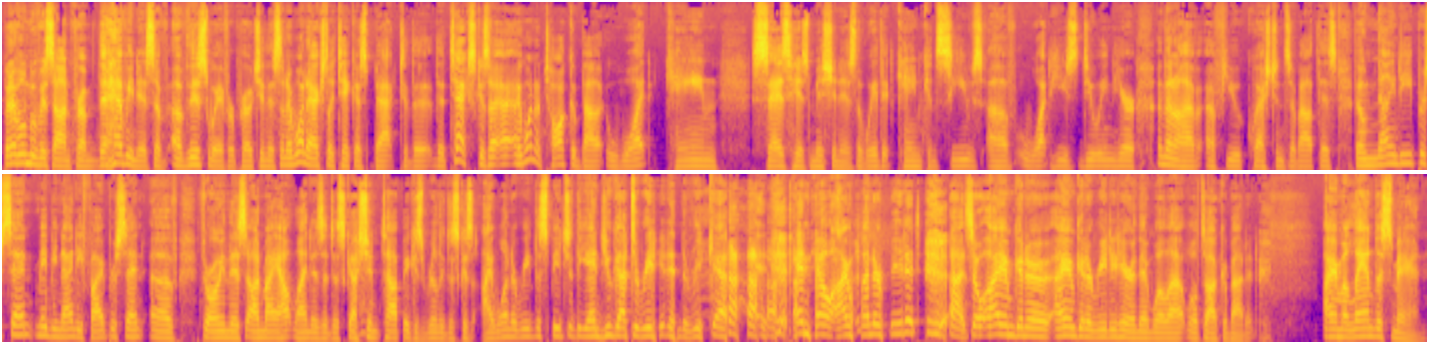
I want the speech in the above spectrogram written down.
But I will move us on from the heaviness of, of this way of approaching this. And I want to actually take us back to the, the text because I, I want to talk about what Kane says his mission is, the way that Kane conceives of what he's doing here. And then I'll have a few questions about this. Though 90%, maybe 95% of throwing this on my outline as a discussion topic is really just because I want to read the speech at the end. You got to read it in the recap, and, now I want to read it. Uh, so I am gonna I am gonna read it here, and then we'll uh, we'll talk about it. I am a landless man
